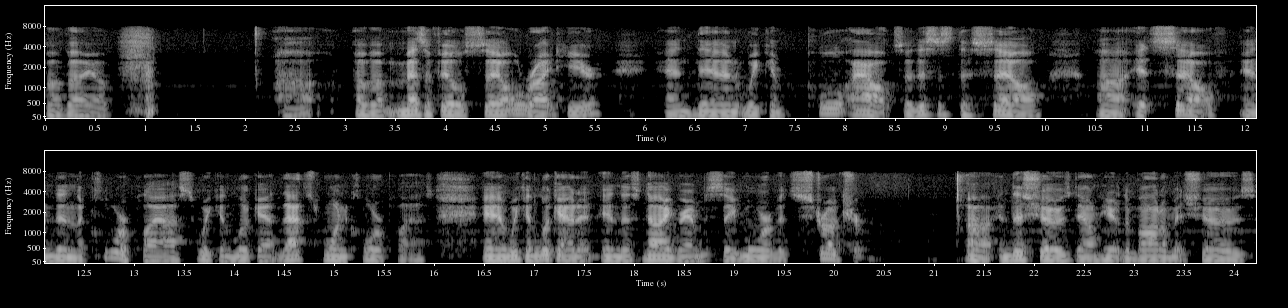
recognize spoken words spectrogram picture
of a uh, uh, of a mesophyll cell right here, and then we can pull out. So this is the cell uh, itself and then the chloroplast we can look at that's one chloroplast. And we can look at it in this diagram to see more of its structure. Uh, and this shows down here at the bottom it shows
